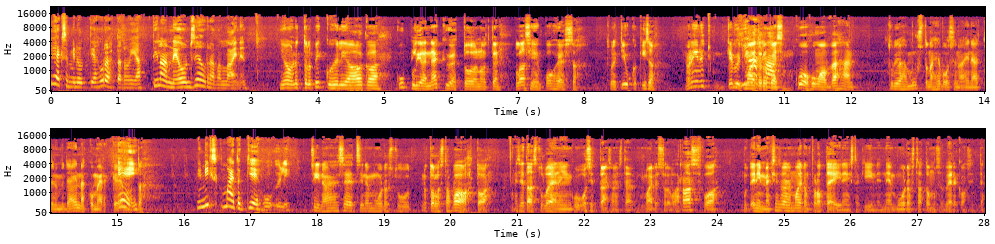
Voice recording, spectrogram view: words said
9 minuuttia hurahtanut ja tilanne on seuraavanlainen. Joo, nyt tuolla pikkuhiljaa alkaa kuplia näkyä tuolla noiden lasien pohjassa. Tuli tiukka kisa. No niin, nyt kevyt Jaha. maito rupesi kuohumaan vähän. Tuli vähän mustana hevosena, ei näyttänyt mitään ennakkomerkkejä, Ei. mutta Niin miksi maito kiehuu yli? Siinä on se, että sinne muodostuu no tuollaista vaahtoa. Ja se taas tulee niin kuin osittain se on sitä maidossa olevaa rasvaa, mutta enimmäkseen se on maidon proteiineista kiinni. että Ne muodostaa tuommoisen verkon sitten,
